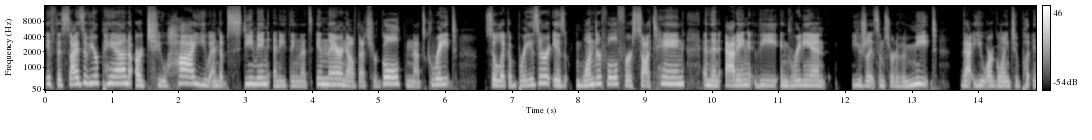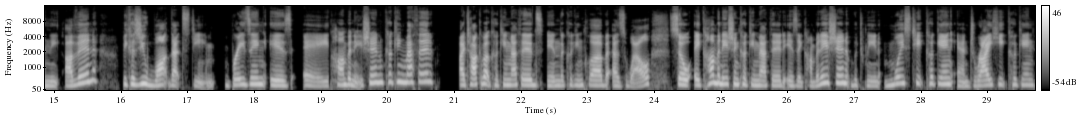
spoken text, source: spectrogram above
If the sides of your pan are too high, you end up steaming anything that's in there. Now, if that's your goal, then that's great. So, like a braiser is wonderful for sauteing and then adding the ingredient, usually it's some sort of a meat that you are going to put in the oven because you want that steam. Braising is a combination cooking method. I talk about cooking methods in the cooking club as well. So, a combination cooking method is a combination between moist heat cooking and dry heat cooking.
